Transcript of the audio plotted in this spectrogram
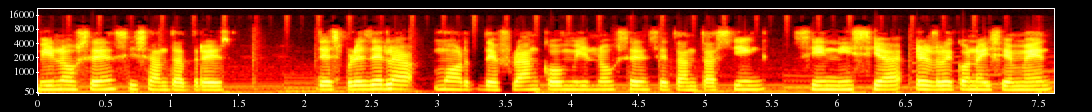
1963. Després de la mort de Franco 1975, s'inicia el reconeixement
